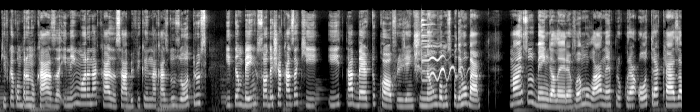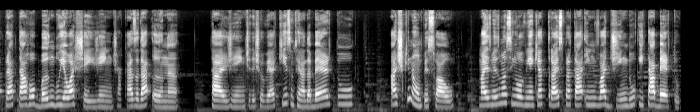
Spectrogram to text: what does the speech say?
que fica comprando casa e nem mora na casa, sabe? Fica indo na casa dos outros e também só deixa a casa aqui. E tá aberto o cofre, gente, não vamos poder roubar. Mas tudo bem, galera. Vamos lá, né, procurar outra casa pra tá roubando. E eu achei, gente, a casa da Ana. Tá, gente, deixa eu ver aqui se não tem nada aberto. Acho que não, pessoal. Mas mesmo assim, eu vou vir aqui atrás pra tá invadindo e tá aberto.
